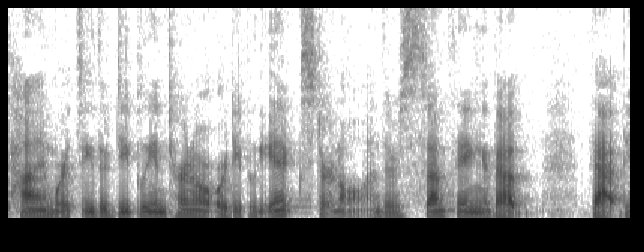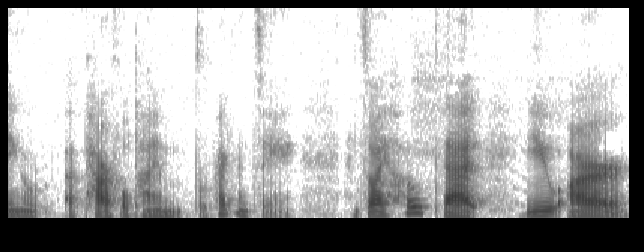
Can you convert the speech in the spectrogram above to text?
time where it's either deeply internal or deeply external and there's something about that being a, a powerful time for pregnancy. And so i hope that you are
